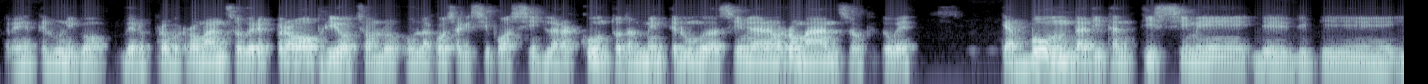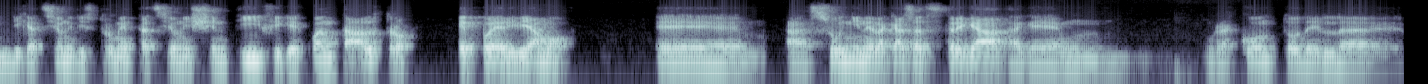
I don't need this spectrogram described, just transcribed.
è l'unico vero proprio, romanzo vero e proprio, insomma, o la cosa che si può assimilare, racconto talmente lungo da assimilare a un romanzo dove che abbonda di tantissime di, di, di indicazioni di strumentazioni scientifiche e quant'altro, e poi arriviamo eh, a Sogni nella casa stregata, che è un, un racconto del,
